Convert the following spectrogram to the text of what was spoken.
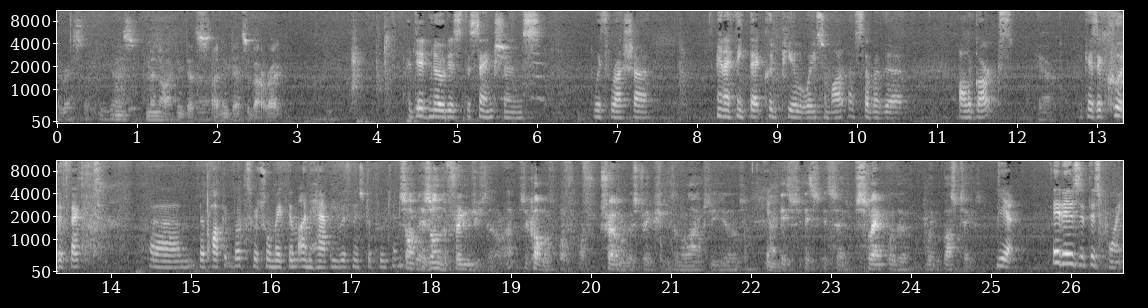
The rest of you guys. Mm. No, no, I think that's I think that's about right. I did notice the sanctions with Russia, and I think that could peel away some some of the oligarchs. Yeah. Because it could affect um, their pocketbooks, which will make them unhappy with Mr. Putin. It's on, it's on the fringes, though, right? It's a couple of, of, of travel restrictions and the like. So, you know, it's, Yeah. it's, it's, it's a slap with a with bus ticket. Yeah, it is at this point.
